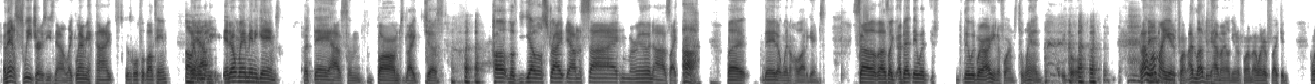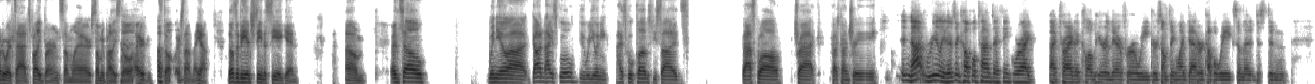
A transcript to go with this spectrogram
And they have sweet jerseys now, like Laramie High School football team. Oh they, don't yeah. win many, they don't win many games, but they have some bombed, like just the yellow stripe down the side, maroon. I was like, ah, but they don't win a whole lot of games. So I was like, I bet they would they would wear our uniforms to win. That'd be cool. And I want my uniform. I'd love to have my old uniform. I wonder if I could. I wonder where it's at. It's probably burned somewhere. Or somebody probably stole. I heard stole it or something. Yeah, those would be interesting to see again. Um, and so when you uh, got into high school, were you any high school clubs besides basketball, track, cross country? Not really. There's a couple times I think where I I tried a club here and there for a week or something like that, or a couple weeks, and then it just didn't.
